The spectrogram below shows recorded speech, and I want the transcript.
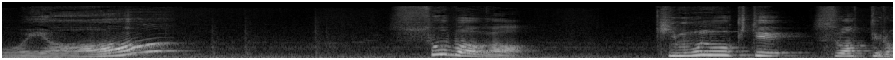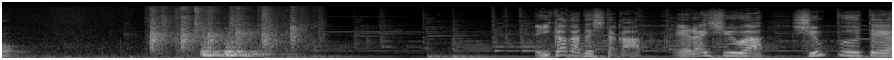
おや？そばが着物を着て座ってろ。いかがでしたか？え来週は春風亭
